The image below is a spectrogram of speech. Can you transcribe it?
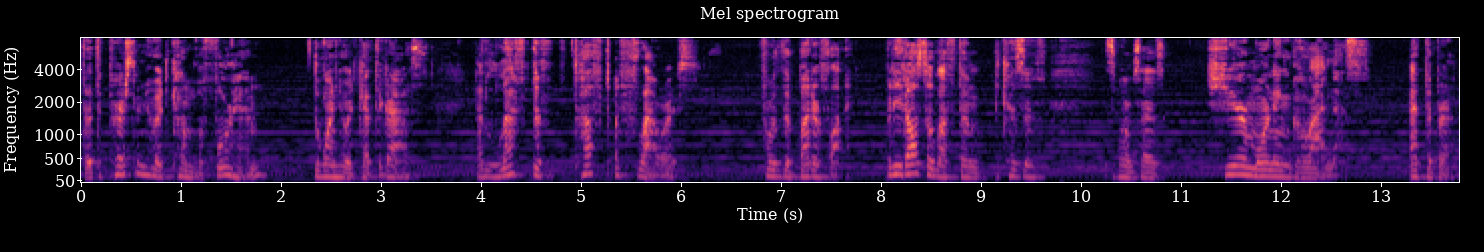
that the person who had come before him, the one who had cut the grass, had left the tuft of flowers for the butterfly, but he'd also left them because of, as the poem says, sheer morning gladness at the brim.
